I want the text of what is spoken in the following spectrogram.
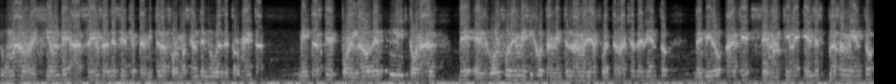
una región de ascenso, es decir, que permite la formación de nubes de tormenta. Mientras que por el lado del litoral del Golfo de México también tendrán mayor fuertes rachas de viento debido a que se mantiene el desplazamiento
